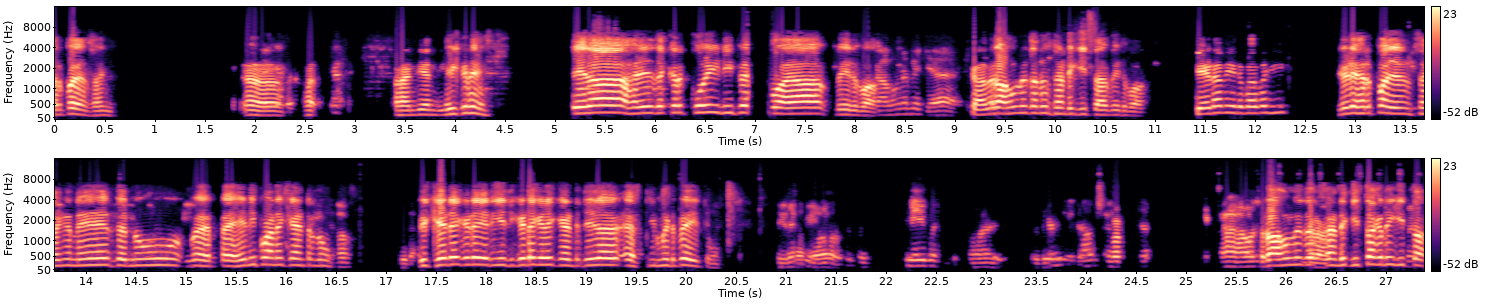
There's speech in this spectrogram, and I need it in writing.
ਹਰਭਜਨ ਸਿੰਘ। ਅਹ, ਹ- ਹਾਂਜੀ ਹਾਂਜੀ। ਠੀਕ ਨੇ? ਤੇਰਾ ਹਜੇ ਤੱਕ ਕੋਈ ਨਹੀਂ ਪਿਆ ਆਇਆ ਵੇਰਵਾ। ਰਾਹੁਲ ਨੇ ਭੇਜਿਆ। ਕਾਹਦਾ ਰਾਹੁਲ ਨੇ ਤੈਨੂੰ ਸੈਂਡ ਕੀਤਾ ਵੇਰਵਾ। ਕਿਹੜਾ ਵੀਰ ਬਾਬਾ ਜੀ ਜਿਹੜੇ ਹਰਭਜਨ ਸਿੰਘ ਨੇ ਤੈਨੂੰ ਪੈਸੇ ਨਹੀਂ ਪਾਣੇ ਕੈਂਟ ਨੂੰ? ਵੀ ਕਿਹੜੇ ਕਿਹੜੇ ਏਰੀਆ 'ਚ ਕਿਹੜੇ ਕਿਹੜੇ ਕੈਂਟ 'ਚ ਇਹਦਾ ਐਸਟੀਮੇਟ ਭੇਜ ਤੂੰ? ਰਾਹੁਲ ਨੇ ਤਾਂ ਸੈਂਡ ਕੀਤਾ ਕਿ ਨਹੀਂ ਕੀਤਾ?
